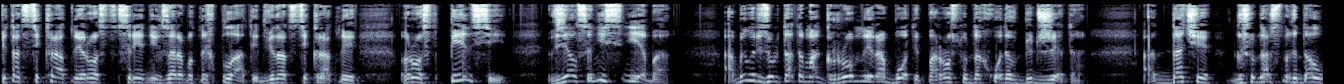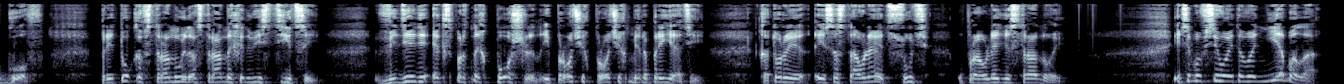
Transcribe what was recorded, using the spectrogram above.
15-кратный рост средних заработных плат и 12-кратный рост пенсий взялся не с неба, а был результатом огромной работы по росту доходов бюджета, отдачи государственных долгов, притока в страну иностранных инвестиций, введения экспортных пошлин и прочих-прочих мероприятий, которые и составляют суть управления страной. Если бы всего этого не было,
